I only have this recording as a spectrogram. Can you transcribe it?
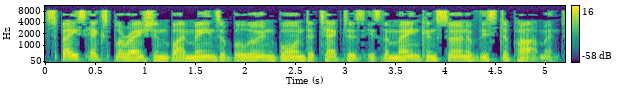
Space exploration by means of balloon-borne detectors is the main concern of this department.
